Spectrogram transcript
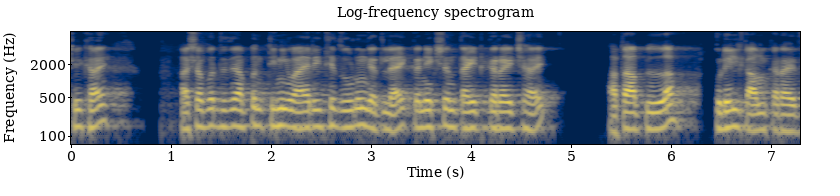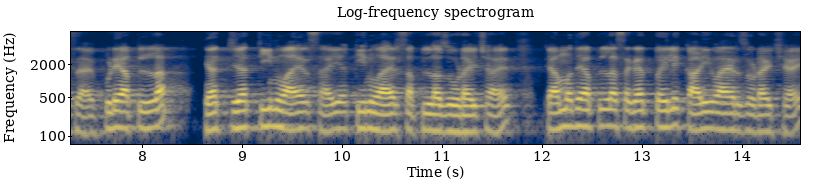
ठीक आहे? अशा पद्धतीने आपण तिन्ही वायर इथे जोडून घेतल्या आहे. कनेक्शन टाईट करायचे आहे. आता आपल्याला पुढील काम करायचं आहे. पुढे आपल्याला या ज्या तीन वायर्स आहे या तीन वायर्स आपल्याला जोडायच्या आहेत. त्यामध्ये आपल्याला सगळ्यात पहिले काळी वायर जोडायची आहे.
